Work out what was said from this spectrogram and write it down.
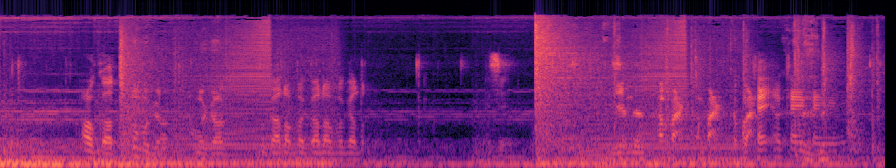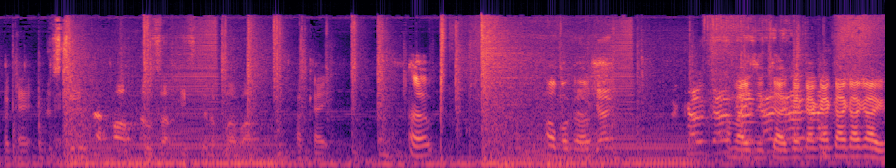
Oh god! Oh my god. Oh my god. Oh god! Oh my god! Oh my god! Is it? Yeah, no, come back, come back, come back. Okay, okay, okay, okay, As soon as that bar fills up, he's gonna blow up. okay. Oh! Oh my gosh! Go, go, go, Amazing! Go, go, go, go, go, go, go!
